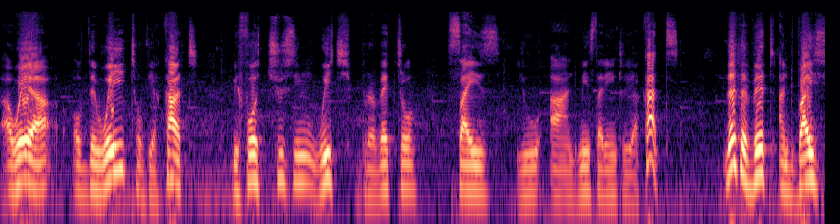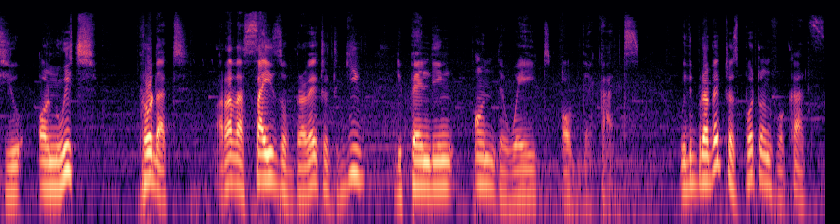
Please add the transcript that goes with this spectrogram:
aware of the weight of your cat before choosing which Bravecto size you are administering to your cat. Let the vet advise you on which product or rather size of Bravecto to give depending on the weight of the cat. With Bravecto Spot On for cats,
